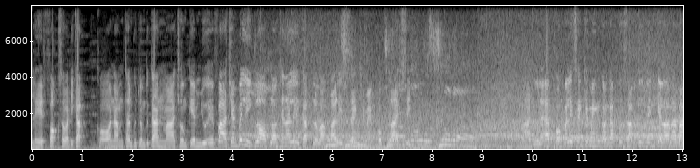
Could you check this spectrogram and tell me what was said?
เลดฟ็อกสวัสดีครับ ขอนำท่านผู้ชมทุกท่านมาชมเกม UEFA Champions League รอบรองชนะเลิศครับ ระหว่างปารีสแซงต์แชร์แมงพบไลฟ์ซิกมาดูแลแอปของปารีสแซงต์แชร์แมงก่อนครับผู้สาประตูเป็นเกลานาบา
